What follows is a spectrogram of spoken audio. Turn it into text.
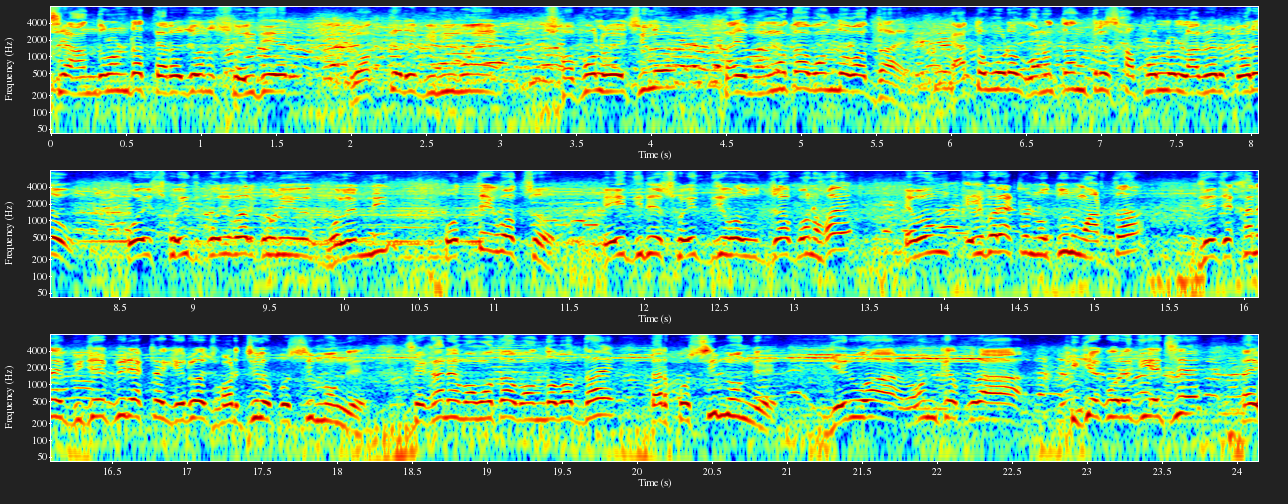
সে আন্দোলনটা তেরো জন শহীদের রক্তের বিনিময়ে সফল হয়েছিল। তাই মমতা বন্দ্যোপাধ্যায় এত বড় গণতন্ত্রের সাফল্য লাভের পরেও ওই শহীদ পরিবারকে উনি বলেননি। প্রত্যেক বছর এই দিনে শহীদ দিবস উদযাপন হয় এবং এইবার একটা নতুন বার্তা যে যেখানে বিজেপির একটা গেরুয়া ঝড় ছিল পশ্চিমবঙ্গে, সেখানে মমতা বন্দ্যোপাধ্যায় তার পশ্চিমবঙ্গে গেরুয়া রনকে পুরা ফিকে করে দিয়েছে, তাই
